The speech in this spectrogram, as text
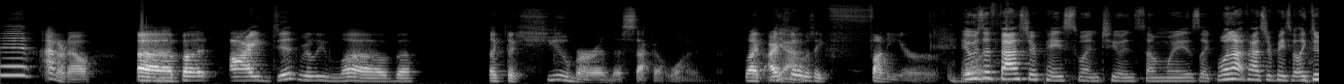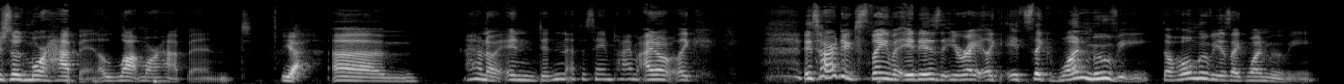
eh, I don't know. Uh, but I did really love like the humor in the second one. Like I Yeah. feel it was a funnier. It was a faster paced one too, in some ways. Like, well, not faster paced, but like there's so more happened. A lot more happened. yeah. Um, I don't know, and didn't at the same time. I don't like. it's hard to explain, but it is. That you're right. Like it's like one movie. The whole movie is like one movie.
